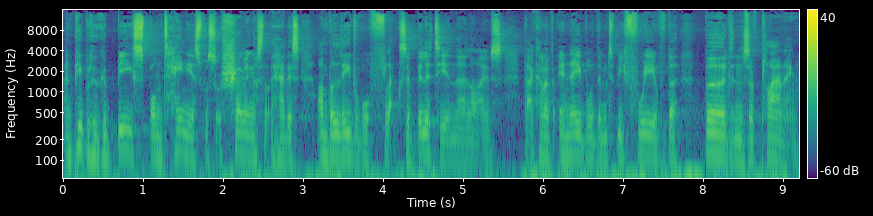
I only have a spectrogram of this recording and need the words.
and people who could be spontaneous were sort of showing us that they had this unbelievable flexibility in their lives that kind of enabled them to be free of the burdens of planning.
